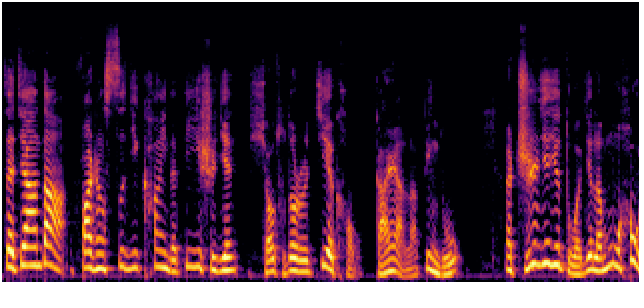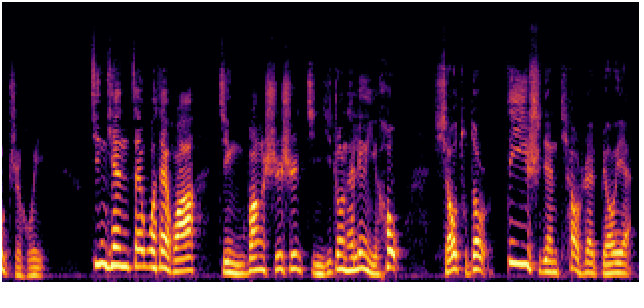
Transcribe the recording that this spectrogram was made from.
在加拿大发生司机抗议的第一时间，小土豆是借口感染了病毒，那直接就躲进了幕后指挥。今天在渥太华，警方实施紧急状态令以后，小土豆第一时间跳出来表演。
